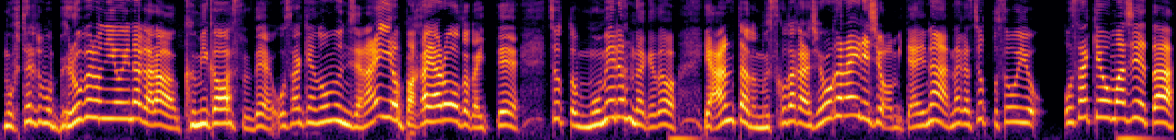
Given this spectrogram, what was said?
もう2人ともベロベロに酔いながら組み交わすで「お酒飲むんじゃないよバカ野郎」とか言ってちょっと揉めるんだけど「いやあんたの息子だからしょうがないでしょ」みたいななんかちょっとそういうお酒を交えた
